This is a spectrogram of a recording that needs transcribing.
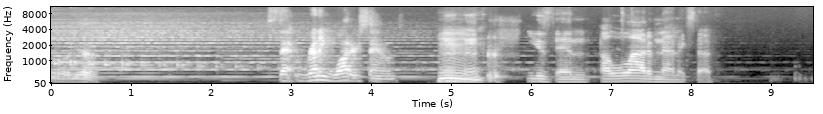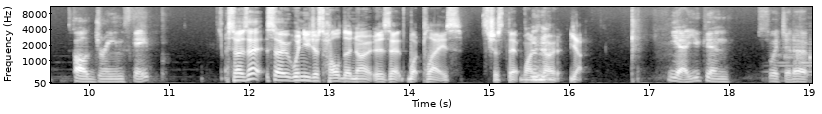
Oh yeah. It's that running water sound. Mm-hmm. Used in a lot of Namek stuff. It's called Dreamscape. So is that so? When you just hold the note, is that what plays? It's just that one Mhm. note. Yeah. Yeah, you can switch it up.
